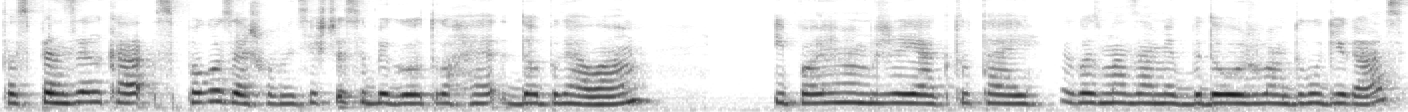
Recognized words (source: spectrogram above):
to z pędzelka sporo zeszło, więc jeszcze sobie go trochę dobrałam. I powiem wam, że jak tutaj rozmazałam, jakby dołożyłam drugi raz,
